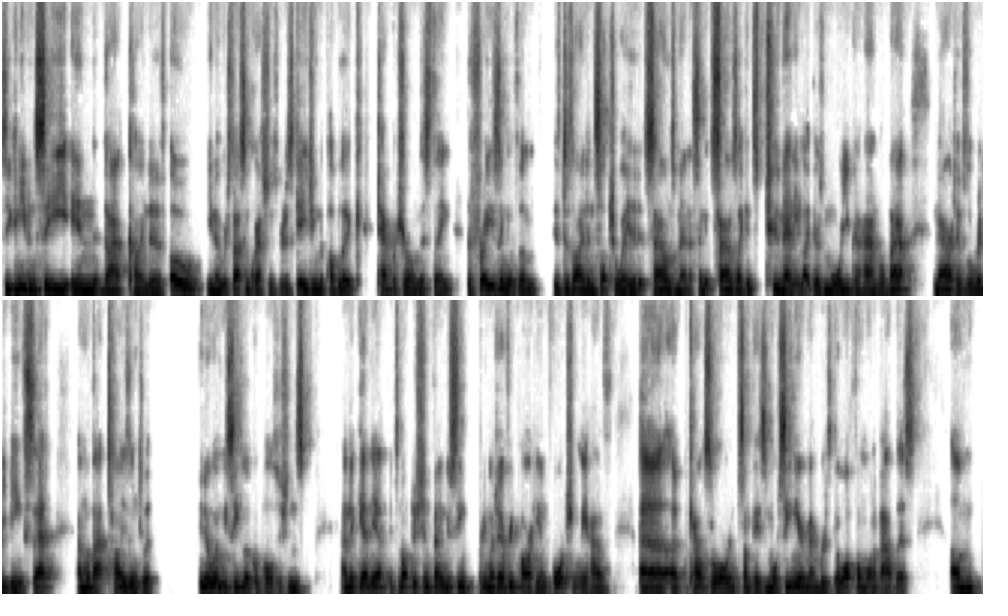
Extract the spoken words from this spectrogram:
So you can even see in that kind of, oh, you know, we're just asking questions, we're just gauging the public temperature on this thing. The phrasing of them is designed in such a way that it sounds menacing. It sounds like it's too many, like there's more you can handle. That narrative's already being set. And when that ties into it, you know, when we see local politicians, and again, yeah, it's not just Sinn Féin, we've seen pretty much every party, unfortunately, have uh, a council or in some cases more senior members go off on one about this, um,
